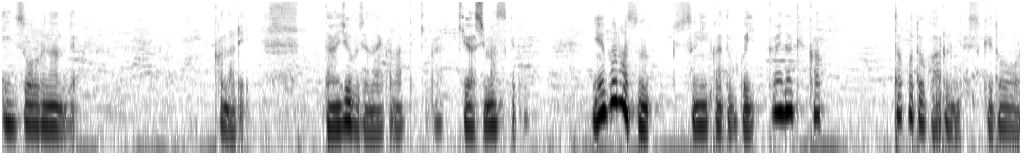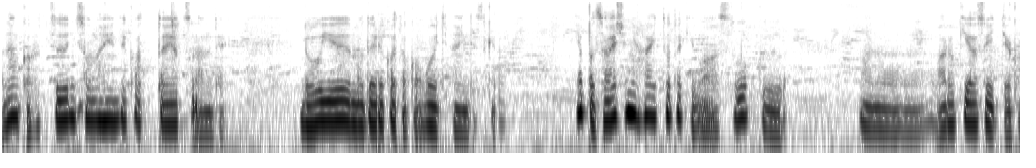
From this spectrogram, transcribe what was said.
インソールなんでかなり大丈夫じゃないかなって気はしますけど。ニューバランスのスニーカーって僕1回だけ買ったことがあるんですけどなんか普通にその辺で買ったやつなんでどういうモデル方か覚えてないんですけどやっぱ最初に履いた時はすごくあの歩きやすいっていうか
